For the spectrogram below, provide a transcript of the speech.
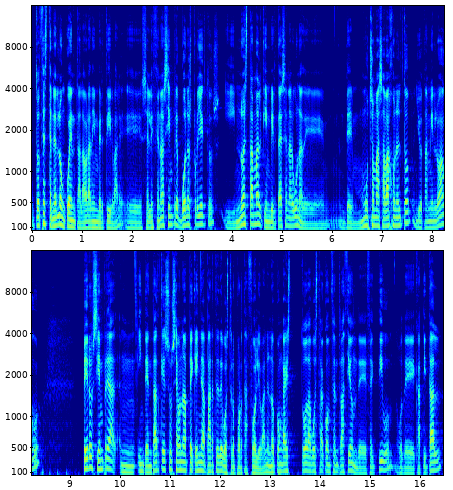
Entonces, tenedlo en cuenta a la hora de invertir, ¿vale? Eh, seleccionar siempre buenos proyectos y no está mal que invirtáis en alguna de, mucho más abajo en el top, yo también lo hago, pero siempre mm, intentad que eso sea una pequeña parte de vuestro portafolio, ¿vale? No pongáis toda vuestra concentración de efectivo o de capital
